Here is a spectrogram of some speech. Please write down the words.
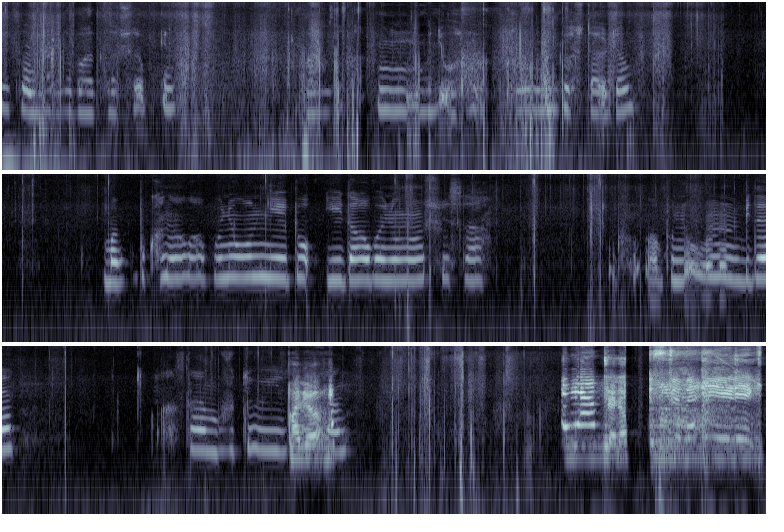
Efendim merhaba arkadaşlar. Bugün hmm, video kanalımı göstereceğim. Bak bu kanala abone olun diye bu 7 abone olmuşsa abone olun bir de aslan bu videoyu izlersen Selam. Üstüme iyilik.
